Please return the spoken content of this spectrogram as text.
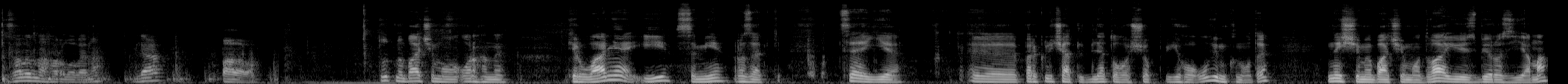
заливна горловина для палива. Тут ми бачимо органи керування і самі розетки. Це є е, переключатель для того, щоб його увімкнути. Нижче ми бачимо два USB роз'єма.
